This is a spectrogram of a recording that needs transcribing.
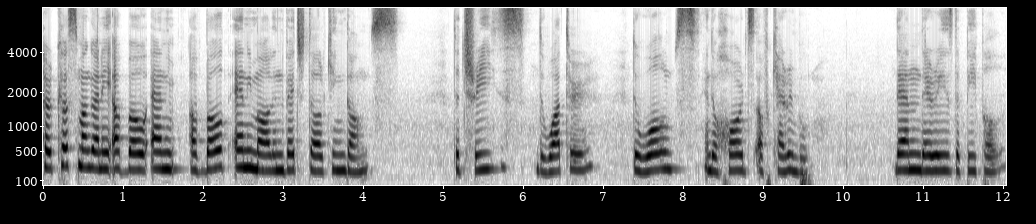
her cosmogony of both, of both animal and vegetal kingdoms, the trees, the water, the wolves, and the hordes of caribou. Then there is the people,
